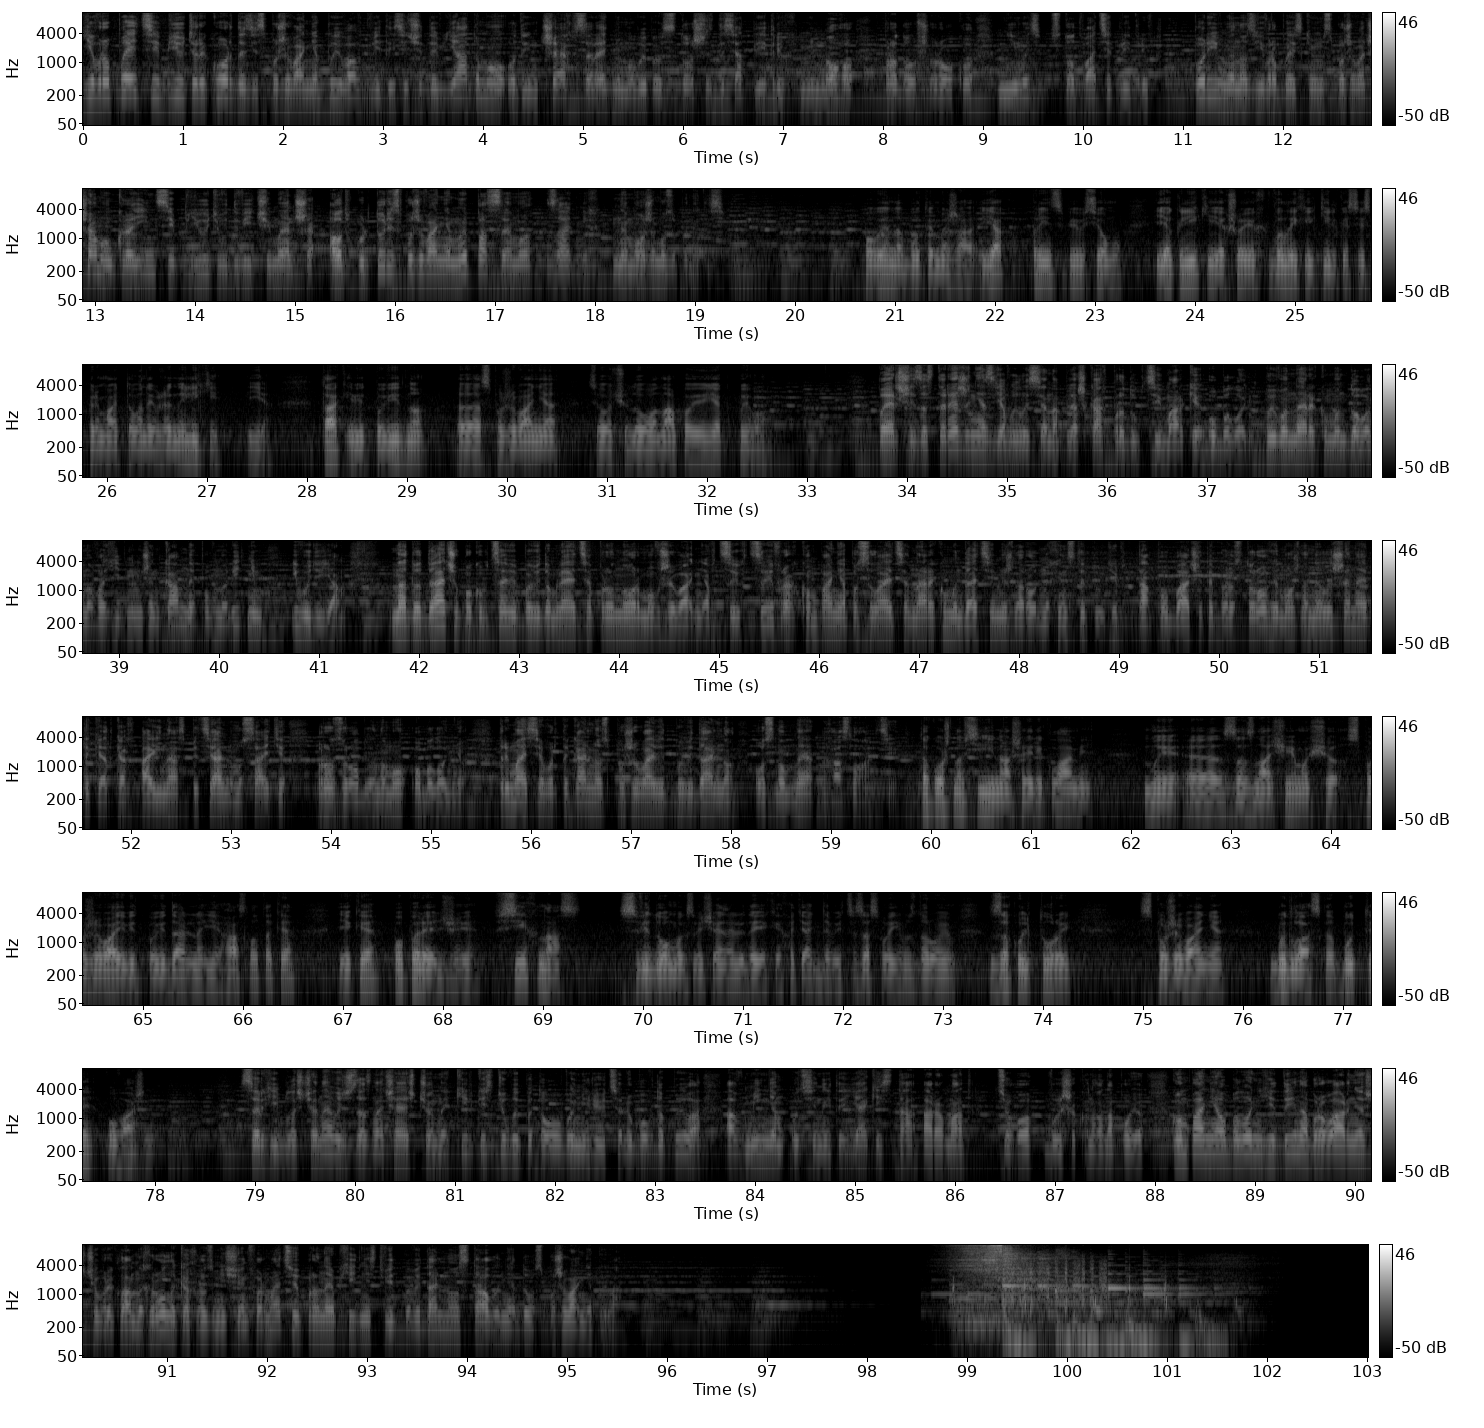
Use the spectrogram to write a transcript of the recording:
Європейці б'ють рекорди зі споживання пива. В 2009-му один чех в середньому випив 160 літрів хмільного впродовж року. Німець 120 літрів. Порівняно з європейськими споживачами, українці п'ють вдвічі менше. А от в культурі споживання ми пасемо задніх, не можемо зупинитись. повинна бути межа. Як в принципі всьому. Як ліки, якщо їх великій кількості сприймати, то вони вже не ліки є. Так і відповідно споживання цього чудового напою, як пиво. Перші застереження з'явилися на пляшках продукції марки Оболонь. Пиво не рекомендовано вагітним жінкам, неповнолітнім і водіям. На додачу покупцеві повідомляється про норму вживання. В цих цифрах компанія посилається на рекомендації міжнародних інститутів. Та побачити перестороги можна не лише на етикетках, а й на спеціальному сайті, розробленому оболонню. Тримайся вертикально, споживай відповідально. Основне гасло акції. Також на всій нашій рекламі ми е, зазначуємо, що споживай відповідально є гасло таке, яке попереджує всіх нас, свідомих, звичайно, людей, які хочуть дивитися за своїм здоров'ям, за культурою споживання. Будь ласка, будьте уважні. Сергій Блощаневич зазначає, що не кількістю випитого вимірюється любов до пива, а вмінням оцінити якість та аромат цього вишиканого напою. Компанія Оболонь єдина броварня, що в рекламних роликах розміщує інформацію про необхідність відповідального ставлення до споживання пива.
